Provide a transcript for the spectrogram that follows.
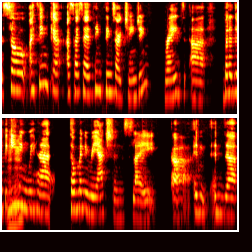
So I think, uh, as I said, I think things are changing, right? Uh, but at the mm-hmm. beginning, mm-hmm. we had so many reactions, like, uh, and, and, uh,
